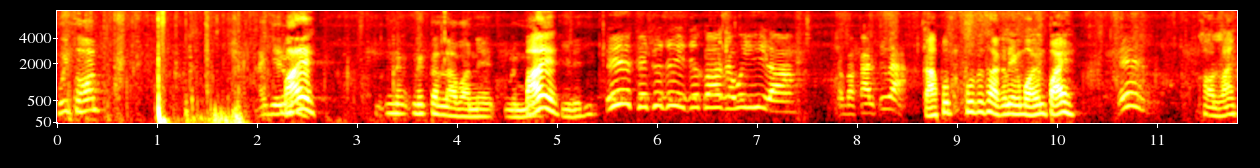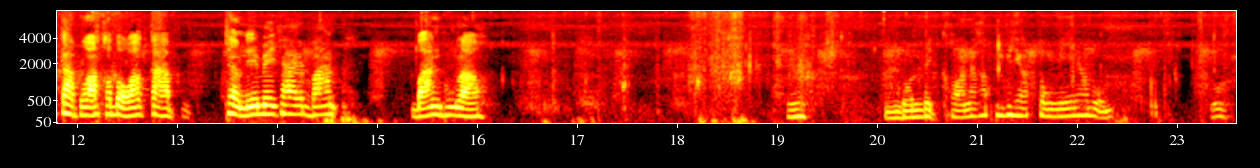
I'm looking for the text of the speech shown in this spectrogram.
คุยสอนไอ้เย็นไป นึกนึกกันละวันนี้หนึ่งไป กี่เลยที่ ê cái cái gì cái con tao quay hi là tao bạc cắn chứ à กาพูดพูดภาษากะเหรี่ยงบอกให้มันไป ê เขาไล่กลับว่าเขาบอกว่ากลับ แถวนี้ไม่ใช่บ้าน บ้านพวกเราอืมผมโดนเบ็ดคอนะครับพี่ๆครับตรงนี้นะครับผมอู้เอากลับด้วยนี่ให้รู้ว่ามั้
